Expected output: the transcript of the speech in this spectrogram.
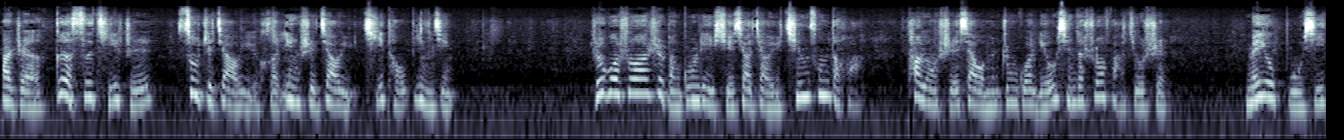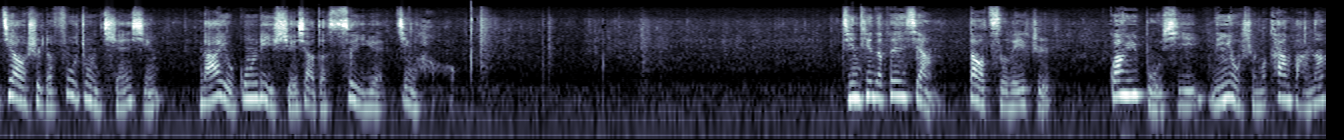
二者各司其职，素质教育和应试教育齐头并进。如果说日本公立学校教育轻松的话，套用时下我们中国流行的说法就是：没有补习教室的负重前行，哪有公立学校的岁月静好？今天的分享到此为止。关于补习，您有什么看法呢？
